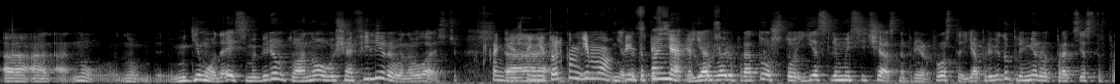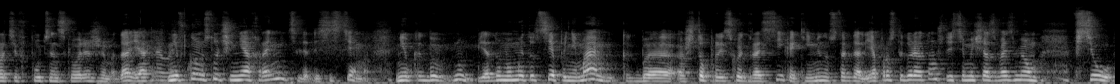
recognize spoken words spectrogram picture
а, а, а, ну, ну, МГИМО, да, если мы берем, то оно, в общем, аффилировано властью. Конечно, а, не только МГИМО, Нет, принципе, это понятно. Я говорю про то, что если мы сейчас, например, просто, я приведу пример вот протестов против путинского режима, да, я Давай. ни в коем случае не охранитель руководитель этой системы. Мне как бы, ну, я думаю, мы тут все понимаем, как бы, что происходит в России, какие минусы и так далее. Я просто говорю о том, что если мы сейчас возьмем всю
